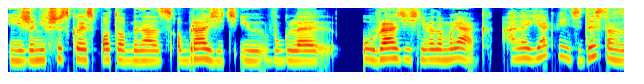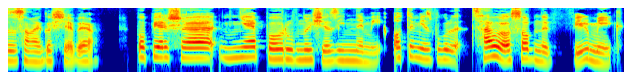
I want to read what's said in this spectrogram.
i że nie wszystko jest po to, by nas obrazić i w ogóle urazić nie wiadomo jak. Ale jak mieć dystans do samego siebie? Po pierwsze, nie porównuj się z innymi. O tym jest w ogóle cały osobny filmik,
